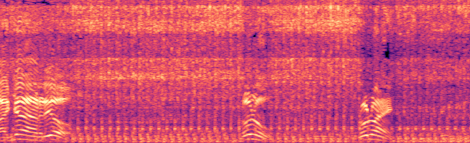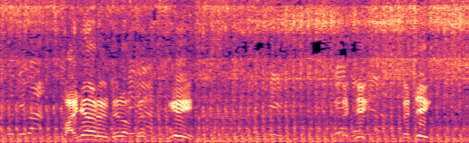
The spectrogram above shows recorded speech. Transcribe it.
Banjar yo. Rono. Rono ay. Banjar delok ke. Nggih. Kecik, kecik. Luar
